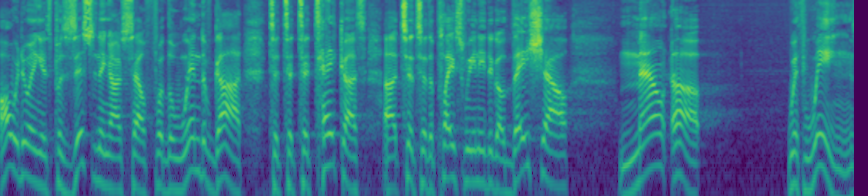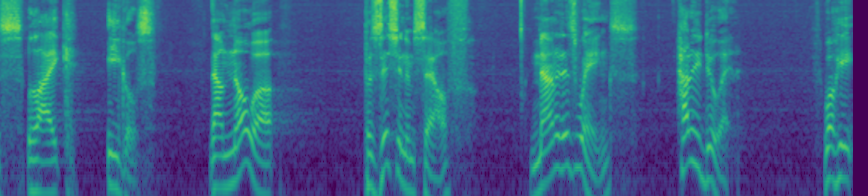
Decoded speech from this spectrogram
All we're doing is positioning ourselves for the wind of God to, to, to take us uh, to, to the place we need to go. They shall mount up with wings like eagles. Now, Noah positioned himself, mounted his wings. How did he do it? Well, he,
